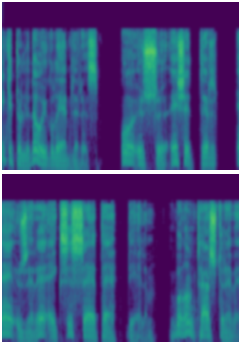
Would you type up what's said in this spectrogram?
İki türlü de uygulayabiliriz. u üssü eşittir e üzeri eksi st diyelim. Bunun ters türevi.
